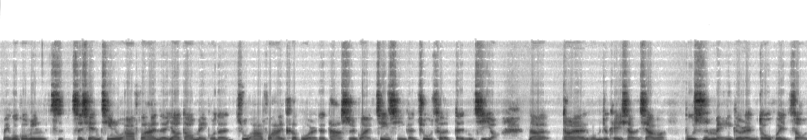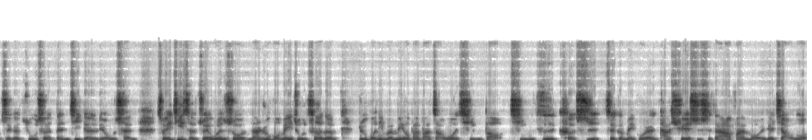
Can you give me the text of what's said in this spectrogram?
美国公民之之前进入阿富汗呢，要到美国的驻阿富汗喀布尔的大使馆进行一个注册登记哦。那当然，我们就可以想象啊，不是每一个人都会走这个注册登记的流程。所以记者追问说：‘那如果没注册呢？如果你们没有办法掌握情报情资，可是这个美国人他确实是在阿富汗某一个角落，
